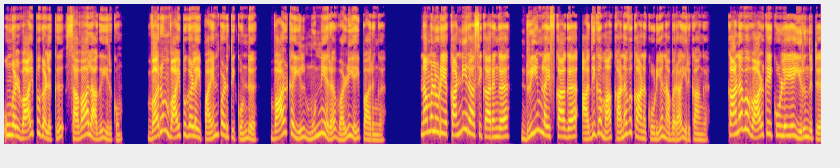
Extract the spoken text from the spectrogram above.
உங்கள் வாய்ப்புகளுக்கு சவாலாக இருக்கும். வரும் வாய்ப்புகளை பயன்படுத்திக் கொண்டு வாழ்க்கையில் முன்னேற வழியை பாருங்க. நம்மளுடைய கன்னி ராசிக்காரங்க ட்ரீம் லைஃப்காக அதிகமா கனவு காணக்கூடிய நபரா இருக்காங்க. கனவு வாழ்க்கைக்குள்ளேயே இருந்துட்டு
